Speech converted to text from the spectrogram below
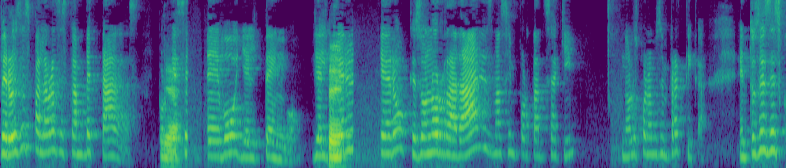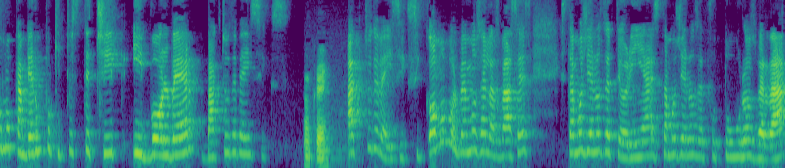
Pero esas palabras están vetadas porque es el debo y el tengo. Y el quiero y el quiero, que son los radares más importantes aquí, no los ponemos en práctica. Entonces es como cambiar un poquito este chip y volver back to the basics. Okay. Back to the basics. ¿Y cómo volvemos a las bases? Estamos llenos de teoría, estamos llenos de futuros, ¿verdad?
